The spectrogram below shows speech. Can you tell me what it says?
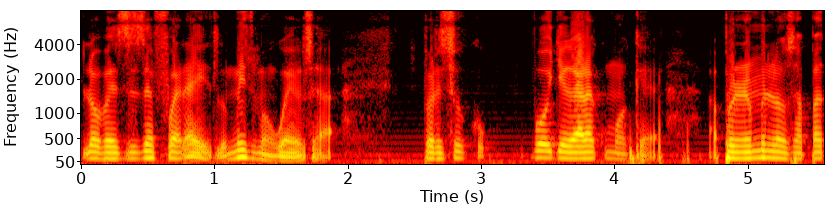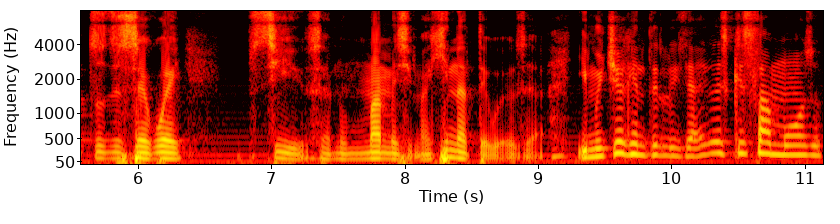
lo ves desde fuera y es lo mismo, güey. O sea, por eso puedo llegar a como que a ponerme los zapatos de ese güey sí, o sea, no mames, imagínate, güey, o sea, y mucha gente lo dice, Ay, es que es famoso,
